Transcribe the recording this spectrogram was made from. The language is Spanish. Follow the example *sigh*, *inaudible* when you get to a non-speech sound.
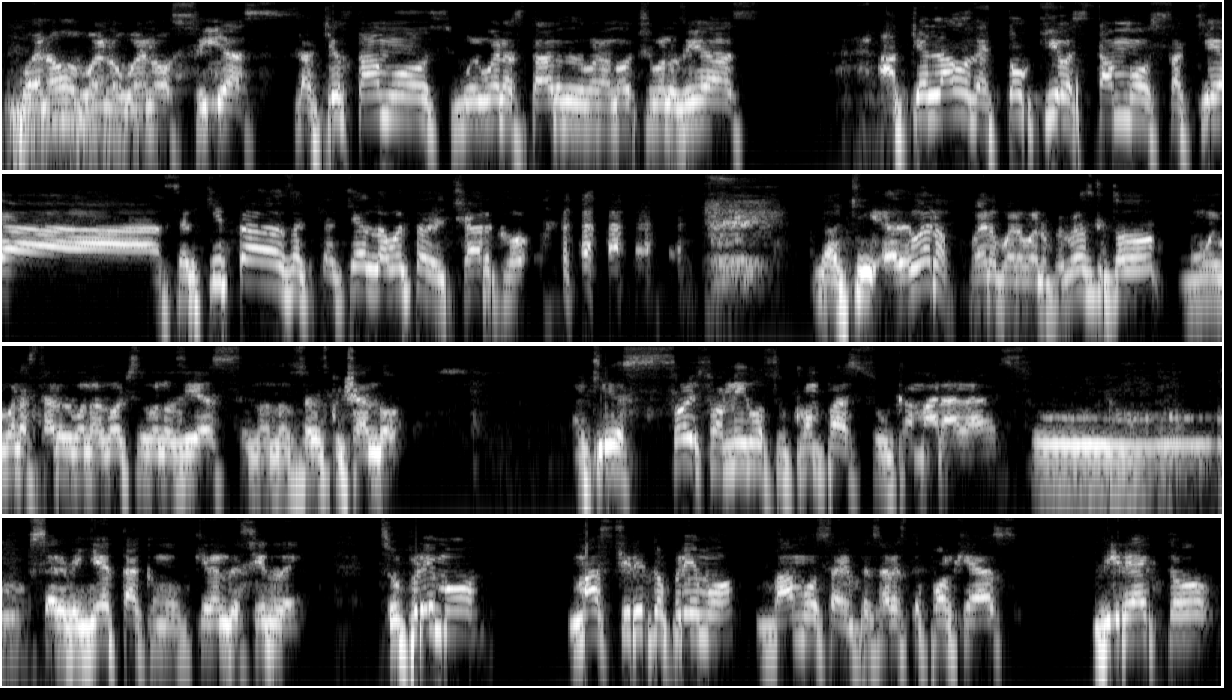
Bueno, bueno, buenos días. Aquí estamos. Muy buenas tardes, buenas noches, buenos días. Aquí al lado de Tokio estamos, aquí a cerquitas, aquí, a la vuelta del charco. *laughs* Aquí, eh, bueno, bueno, bueno, bueno. Primero que todo, muy buenas tardes, buenas noches, buenos días, donde nos están escuchando. Aquí soy su amigo, su compa, su camarada, su servilleta, como quieran decirle, su primo, más chirito primo. Vamos a empezar este podcast directo,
